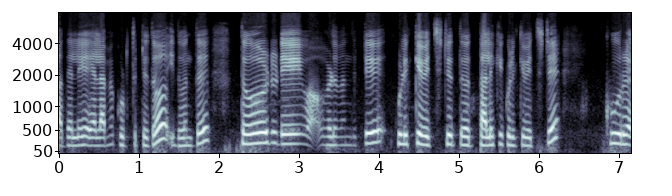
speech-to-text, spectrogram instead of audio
அதெல்லாம் எல்லாமே கொடுத்துட்டுதோ இது வந்து தேர்டு டே அவளை வந்துட்டு குளிக்க வச்சுட்டு த- தலைக்கு குளிக்க வச்சுட்டு கூரை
